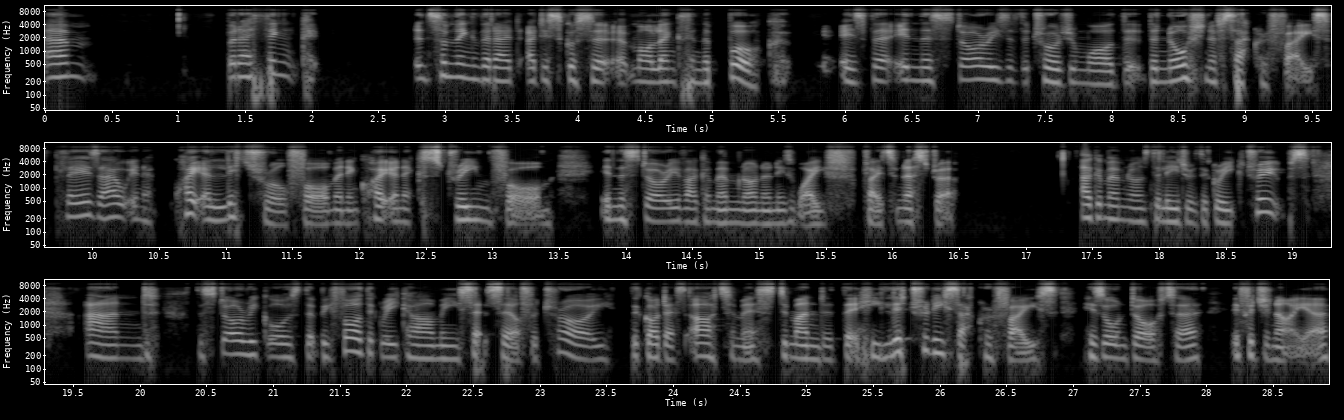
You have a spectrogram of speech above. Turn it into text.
Um, but I think and something that I, I discuss at, at more length in the book is that in the stories of the Trojan War, the, the notion of sacrifice plays out in a quite a literal form and in quite an extreme form in the story of Agamemnon and his wife Clytemnestra. Agamemnon's the leader of the Greek troops, and the story goes that before the Greek army set sail for Troy, the goddess Artemis demanded that he literally sacrifice his own daughter, Iphigenia,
